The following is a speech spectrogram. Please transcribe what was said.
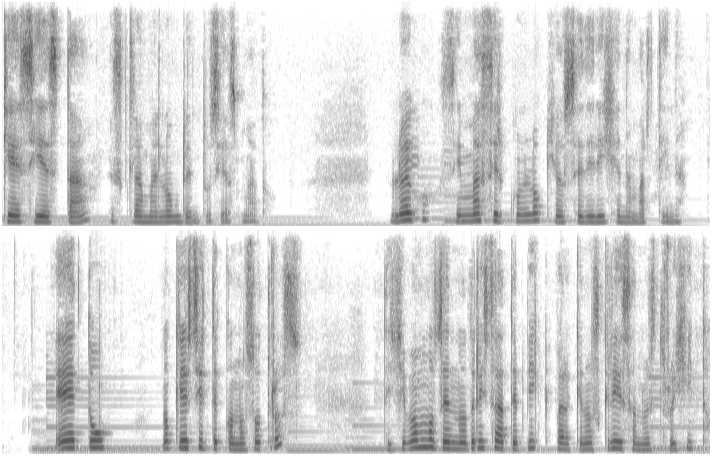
¿Qué si está? exclama el hombre entusiasmado. Luego, sin más circunloquios, se dirigen a Martina. Eh, tú, ¿no quieres irte con nosotros? Te llevamos de nodriza a Tepic para que nos críes a nuestro hijito.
